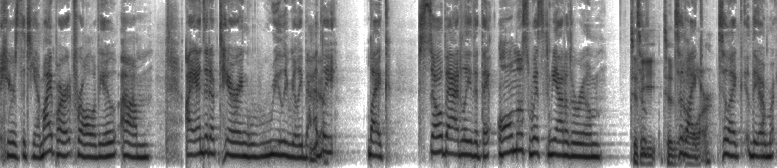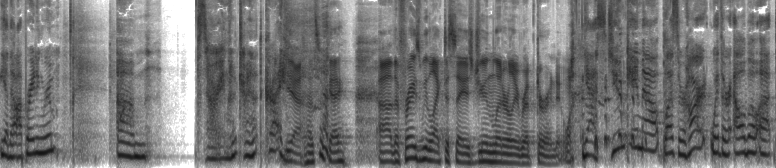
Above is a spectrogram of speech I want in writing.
here's the TMI part for all of you. Um, I ended up tearing really, really badly, like so badly that they almost whisked me out of the room To, the to the to like OR. to like the um, yeah the operating room. Um, sorry, I'm gonna try not to cry. Yeah, that's okay. uh, the phrase we like to say is June literally ripped her a new one. Yes, June came out, bless her heart, with her elbow up.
